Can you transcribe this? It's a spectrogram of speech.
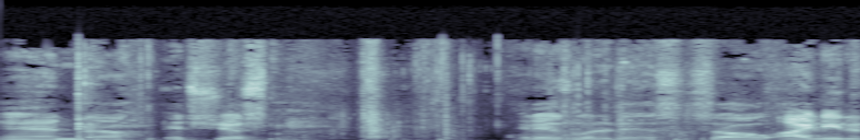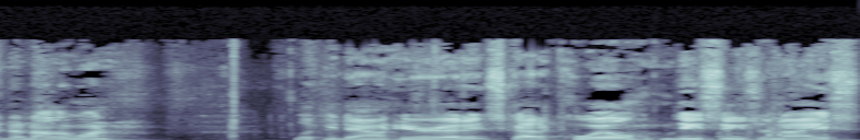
And uh, it's just, it is what it is. So I needed another one. Looking down here at it, it's got a coil. These things are nice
